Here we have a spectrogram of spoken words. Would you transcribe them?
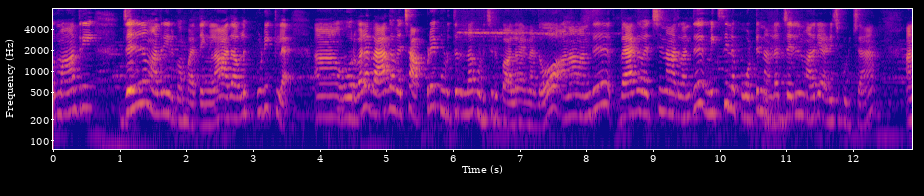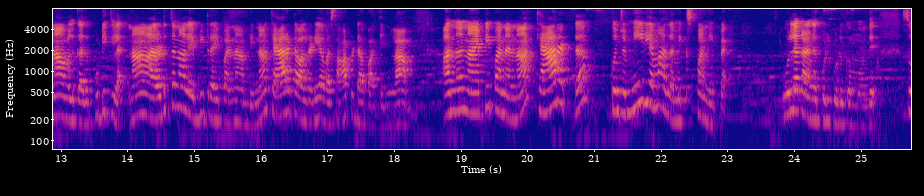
ஒரு மாதிரி ஜெல்லு மாதிரி இருக்கும் பார்த்தீங்களா அது அவளுக்கு பிடிக்கல. ஒருவேளை வேக வச்சு அப்படியே கொடுத்துருந்தா குடிச்சிருப்பாளோ என்னதோ. ஆனால் வந்து வேக வச்சு நான் அது வந்து மிக்சியில் போட்டு நல்லா ஜெல் மாதிரி அடித்து குடித்தேன் ஆனால் அவளுக்கு அது பிடிக்கல. நான் அடுத்த நாள் எப்படி ட்ரை பண்ணேன் அப்படின்னா கேரட் ஆல்ரெடி அவள் சாப்பிட்டா பார்த்தீங்களா அதனால நான் எப்படி பண்ணேன்னா கேரட்டை கொஞ்சம் மீடியமாக அதில் மிக்ஸ் பண்ணிப்பேன். உருளைக்கிழங்கு கூழ் கொடுக்கும்போது. ஸோ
